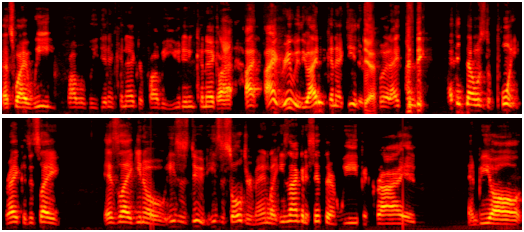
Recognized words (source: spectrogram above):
that's why we probably didn't connect, or probably you didn't connect. I I, I agree with you. I didn't connect either. Yeah. but I I think think I think that was the point, right? Because it's like, it's like you know, he's this dude. He's a soldier, man. Like he's not gonna sit there and weep and cry and and be all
